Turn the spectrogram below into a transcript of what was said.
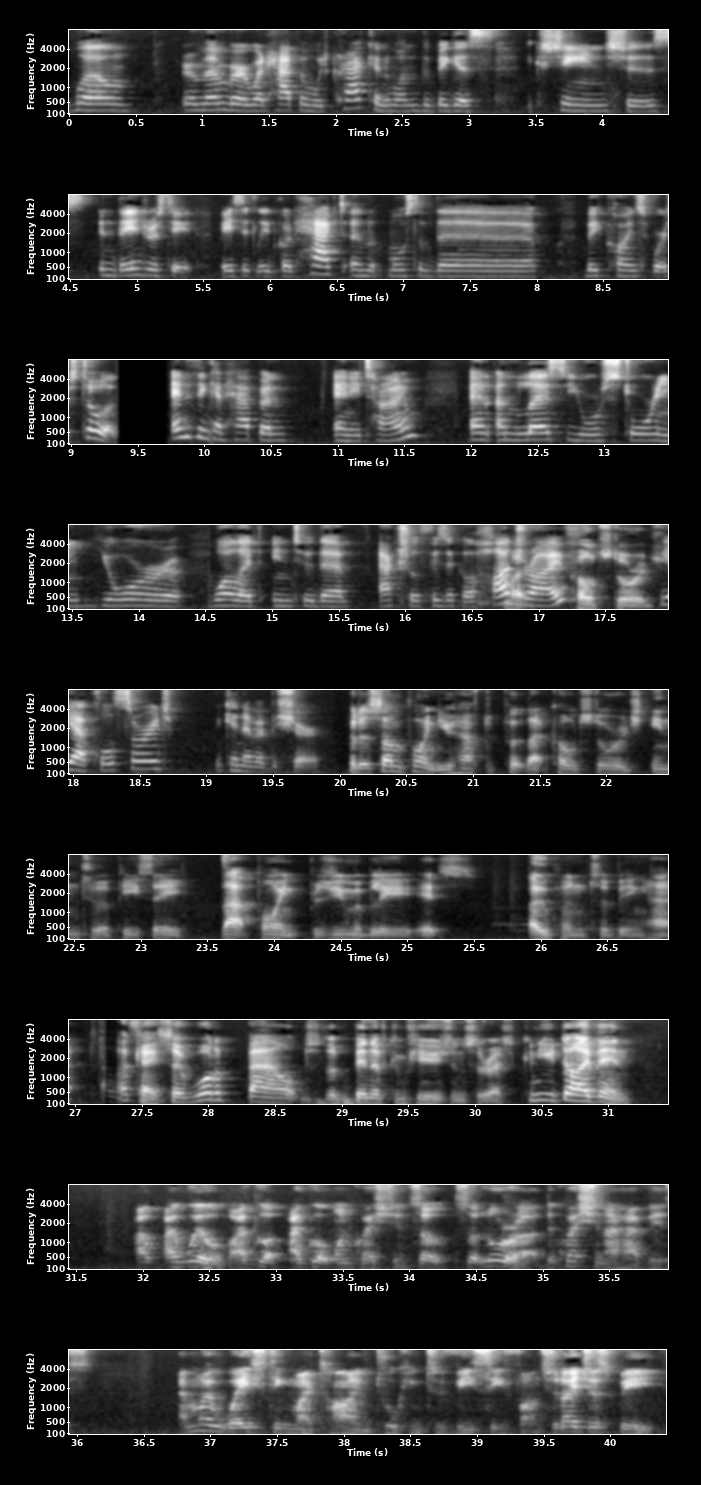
Well, remember what happened with Kraken, one of the biggest exchanges in the industry. Basically, it got hacked and most of the bitcoins were stolen. Anything can happen anytime, and unless you're storing your wallet into the actual physical hard Like drive, Cold storage. yeah, cold storage, you can never be sure. But at some point, you have to put that cold storage into a PC. That point, presumably, it's open to being hacked. Okay, say. so what about the bin of confusion, Suresh? Can you dive in? I, I will, but I've got I've got one question. So so Laura, the question I have is, am I wasting my time talking to VC funds? Should I just be,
